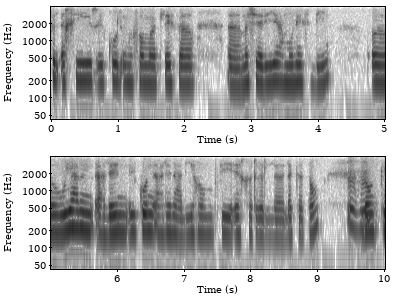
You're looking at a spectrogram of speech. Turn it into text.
في الأخير يقول إنه فما ثلاثة مشاريع مناسبين ويعلن إعلان يكون إعلان عليهم في آخر اللاكاتون دونك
